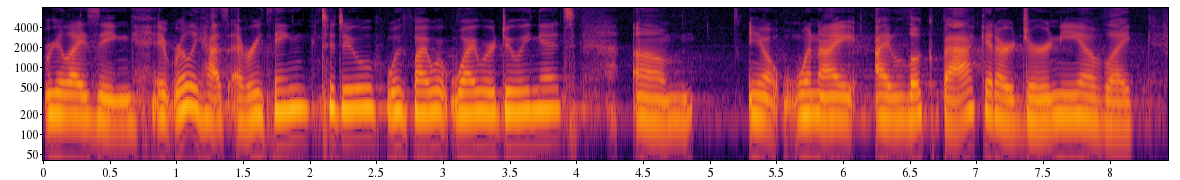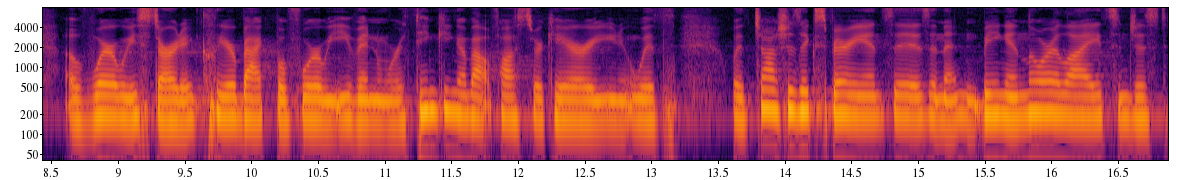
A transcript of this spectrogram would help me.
realizing it really has everything to do with why we're, why we're doing it. Um, you know, when I, I look back at our journey of like, of where we started, clear back before we even were thinking about foster care, you know, with with Josh's experiences and then being in Lower Lights and just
